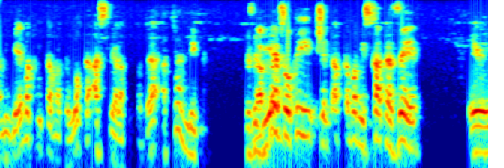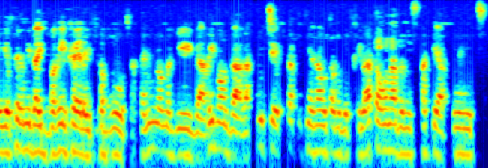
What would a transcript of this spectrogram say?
אני גאה בקבוצה, ואתה לא כעסתי על הקבוצה, זה היה עצוב לי, וזה. ביאס אותי שדווקא במשחק הזה, אה, יותר מדי דברים כאלה התחברו, שחקנים לא מגיעים, והריבאונד והרכות שקצת עניינה אותנו בתחילת העונה במשחקי החוץ,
